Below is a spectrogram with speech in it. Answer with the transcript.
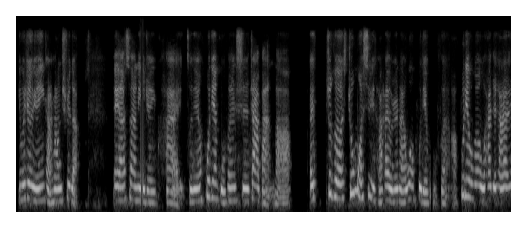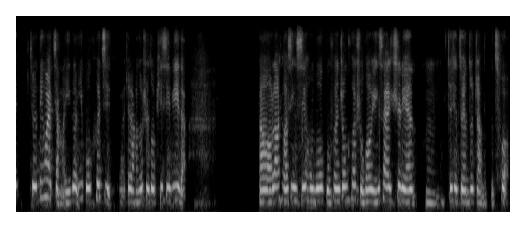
因为这个原因涨上去的。AI 算力这一块，昨天沪电股份是炸板了。哎，这个周末戏里头还有人来问蝴蝶股份啊，蝴蝶股份我还给他就另外讲了一个一博科技，对吧？这两个都是做 PCB 的。然后浪潮信息、宏博股份、中科曙光、云赛智联，嗯，这些资源都涨得不错。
